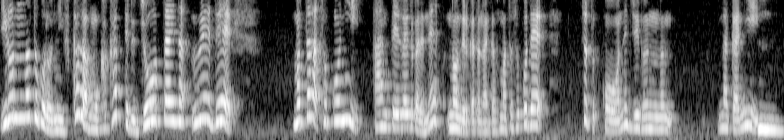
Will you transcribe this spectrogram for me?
いろんなところに負荷がもうかかってる状態な上で、またそこに安定剤とかでね、飲んでる方なんか、またそこで、ちょっとこうね、自分の中に、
